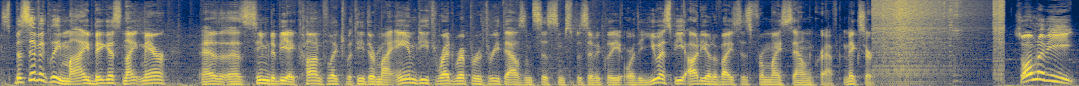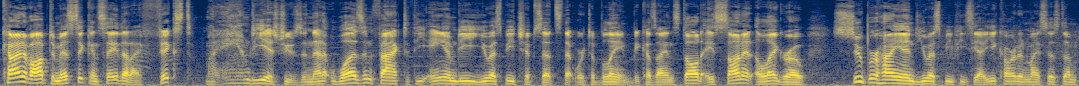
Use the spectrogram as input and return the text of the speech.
Specifically, my biggest nightmare has, has seemed to be a conflict with either my AMD Threadripper 3000 system specifically or the USB audio devices from my Soundcraft mixer. So I'm going to be kind of optimistic and say that I fixed my AMD issues and that it was in fact the AMD USB chipsets that were to blame because I installed a Sonnet Allegro super high-end USB PCIe card in my system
